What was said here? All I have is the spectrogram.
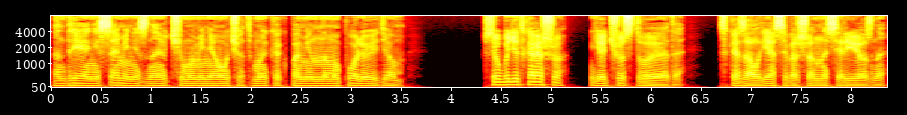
Андрей, они сами не знают, чему меня учат. Мы как по минному полю идем. «Все будет хорошо. Я чувствую это», — сказал я совершенно серьезно.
